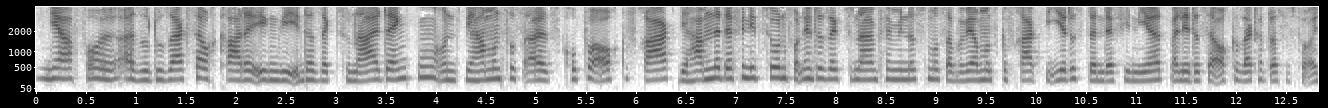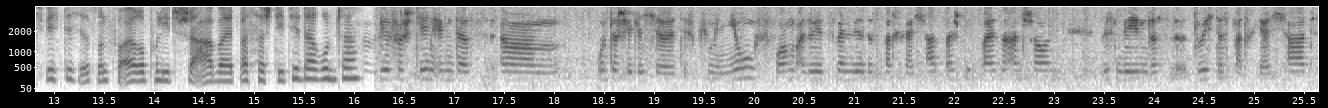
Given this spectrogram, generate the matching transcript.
Ja, voll. Also du sagst ja auch gerade irgendwie intersektional denken und wir haben uns das als Gruppe auch gefragt. Wir haben eine Definition Definition von intersektionalem Feminismus, aber wir haben uns gefragt, wie ihr das denn definiert, weil ihr das ja auch gesagt habt, dass es für euch wichtig ist und für eure politische Arbeit. Was versteht ihr darunter? Wir verstehen eben, dass ähm, unterschiedliche Diskriminierungsformen, also jetzt wenn wir das Patriarchat beispielsweise anschauen, wissen wir eben, dass äh, durch das Patriarchat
